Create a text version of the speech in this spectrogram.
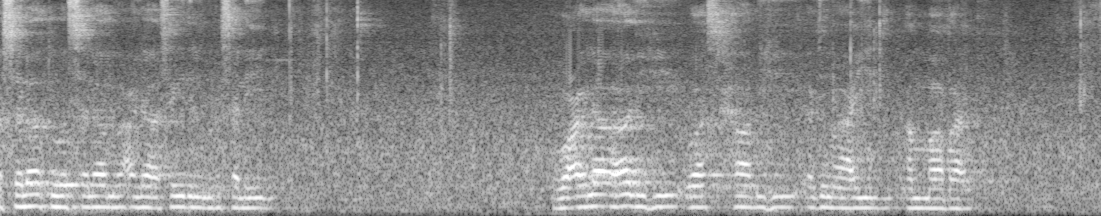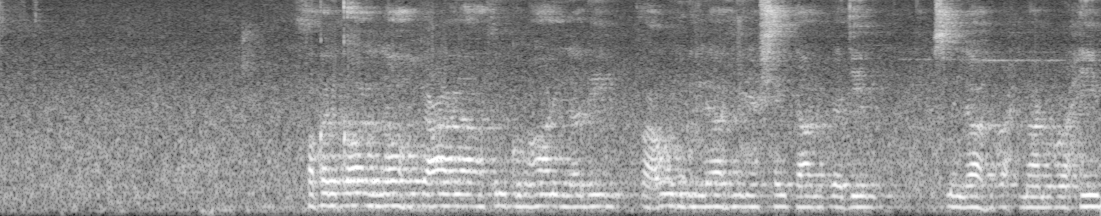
والصلاة والسلام على سيد المرسلين وعلى آله وأصحابه أجمعين. أما بعد. فقد قال الله تعالى في القرآن العظيم فأعوذ بالله من الشيطان الرجيم. بسم الله الرحمن الرحيم.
